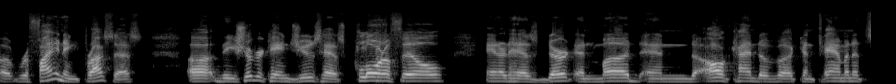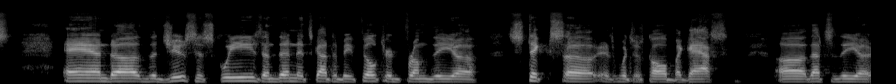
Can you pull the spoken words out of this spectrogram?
a refining process. Uh, the sugarcane juice has chlorophyll, and it has dirt and mud and all kind of uh, contaminants. And uh, the juice is squeezed, and then it's got to be filtered from the uh, sticks, uh, which is called bagasse. Uh, that's the uh,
